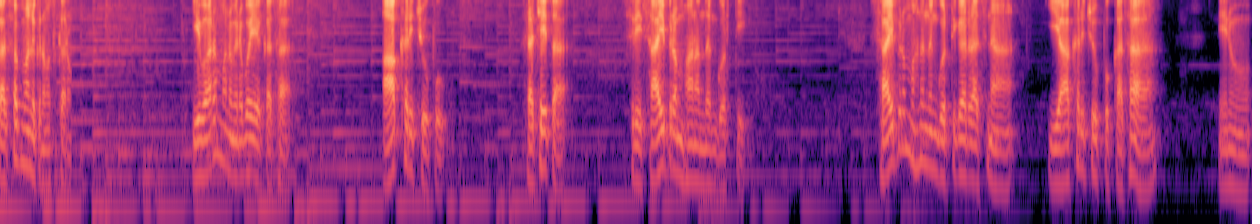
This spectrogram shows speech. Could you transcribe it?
కథాభిమానులకు నమస్కారం. ఈ వారం మనం వినబోయే కథ ఆఖరి చూపు. రచయిత శ్రీ సాయి బ్రహ్మానందం గొర్తి. సాయి బ్రహ్మానందం గొర్తి గారు రాసిన ఈ ఆఖరి చూపు కథ నేను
